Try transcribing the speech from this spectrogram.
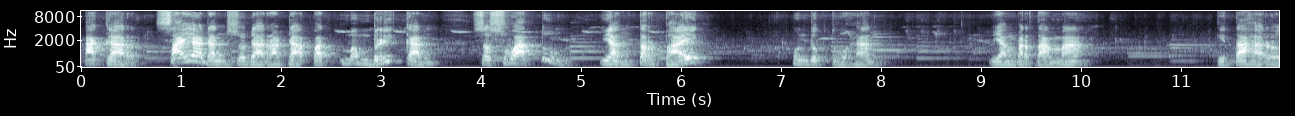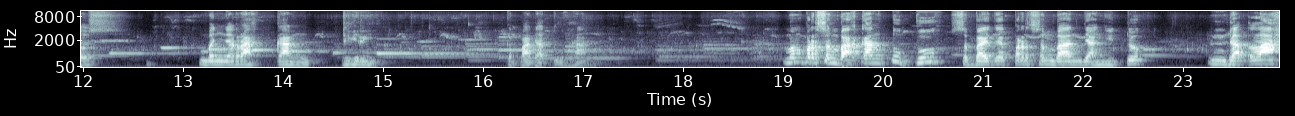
agar saya dan saudara dapat memberikan sesuatu yang terbaik untuk Tuhan? Yang pertama, kita harus menyerahkan diri. kepada Tuhan. Mempersembahkan tubuh sebagai persembahan yang hidup hendaklah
